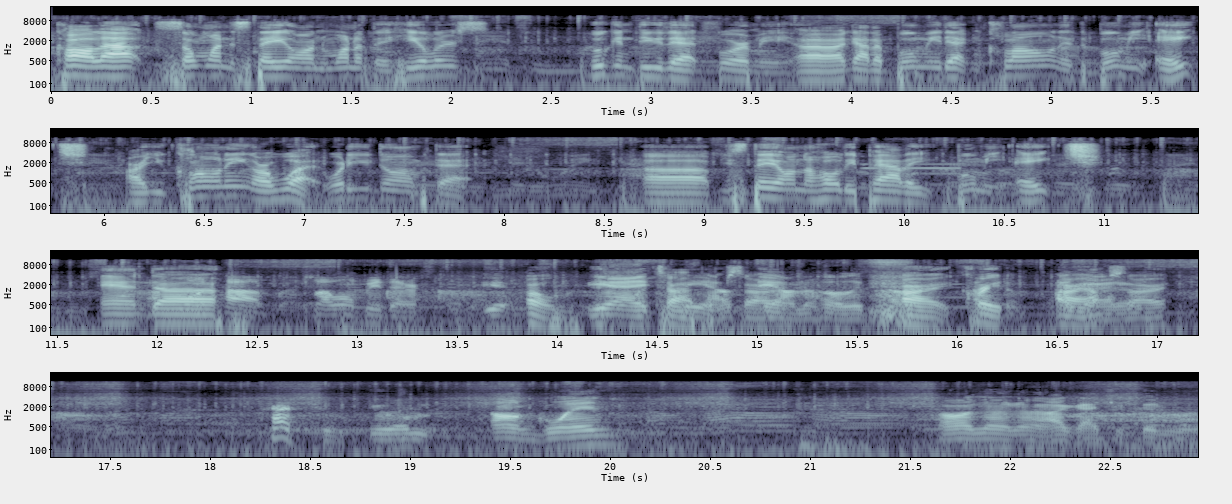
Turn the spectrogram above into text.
call out someone to stay on one of the healers. Who can do that for me? Uh, I got a Boomy that can clone. Is the Boomy H? Are you cloning or what? What are you doing with that? Uh, you stay on the Holy Pally, Boomy H. And I'm uh, top, so I won't be there. oh, yeah, on it's top. me. I'm I'll sorry. stay on the holy. All right, Kratom. All right, I'm it. sorry. Got you. You want on Gwen? Oh no no, I got you. Good one.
